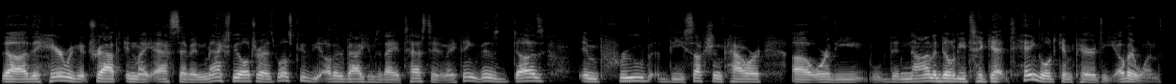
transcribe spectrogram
the, the hair would get trapped in my S7 Max V Ultra as well as a few of the other vacuums that I had tested, and I think this does improve the suction power uh, or the, the non-ability to get tangled compared to the other ones.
